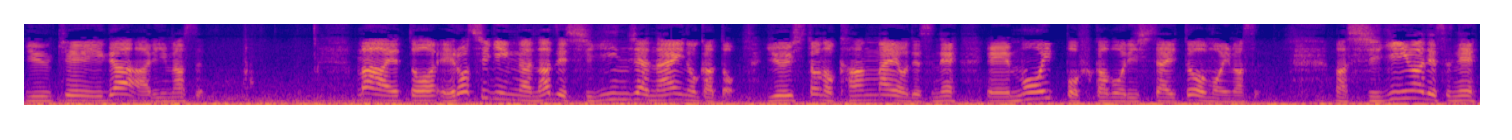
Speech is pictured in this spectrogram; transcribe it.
いう経緯があります。まあ、えっと、エロ詩吟がなぜ詩吟じゃないのかという人の考えをですね、えー、もう一歩深掘りしたいと思います。まあ、詩吟はですね、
